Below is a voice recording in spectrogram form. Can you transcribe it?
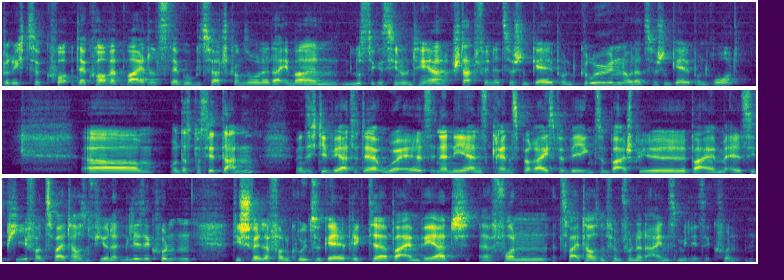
Bericht der Core Web Vitals der Google Search Konsole da immer ein lustiges Hin und Her stattfindet zwischen gelb und grün oder zwischen gelb und rot. Ähm, und das passiert dann, wenn sich die Werte der URLs in der Nähe eines Grenzbereichs bewegen. Zum Beispiel bei einem LCP von 2400 Millisekunden. Die Schwelle von grün zu gelb liegt ja bei einem Wert äh, von 2501 Millisekunden.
